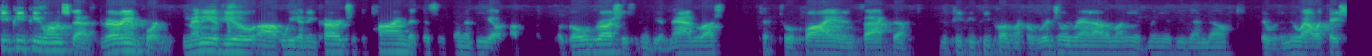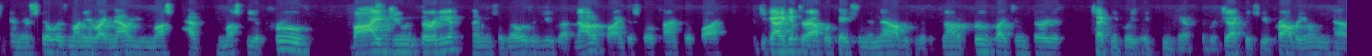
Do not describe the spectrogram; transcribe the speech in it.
PPP loan status, very important. Many of you, uh, we had encouraged at the time that this was going to be a, a, a gold rush, this was going to be a mad rush to, to apply. And in fact, uh, the PPP program originally ran out of money, as many of you then know. There was a new allocation, and there still is money right now. You must have, you must be approved by June 30th. That means for those of you who have not applied, there's still time to apply. But you got to get your application in now because if it's not approved by June 30th, technically it can get rejected. So you probably only have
